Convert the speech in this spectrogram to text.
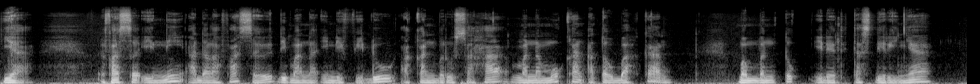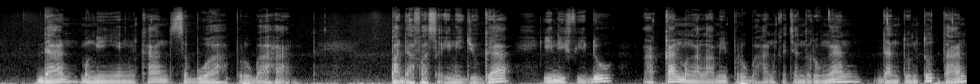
Ya, fase ini adalah fase di mana individu akan berusaha menemukan atau bahkan membentuk identitas dirinya dan menginginkan sebuah perubahan. Pada fase ini juga, individu akan mengalami perubahan kecenderungan dan tuntutan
